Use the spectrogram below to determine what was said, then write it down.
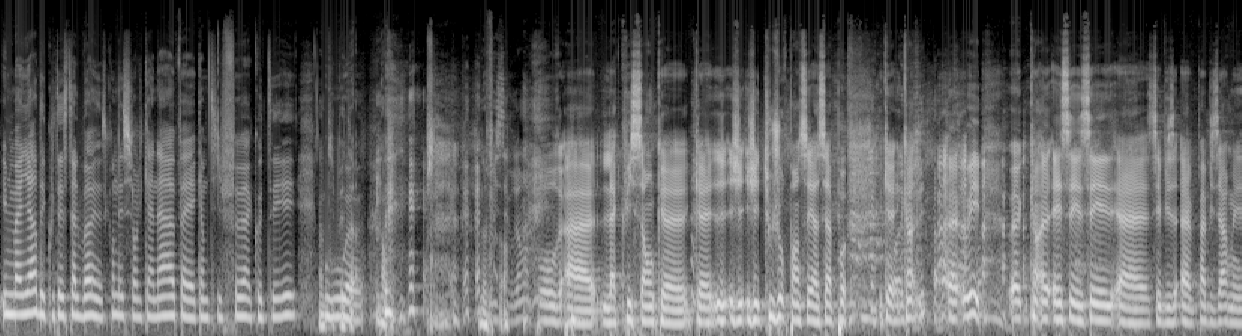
une manière d'écouter cet album. Est-ce qu'on est sur le canapé avec un petit feu à côté Un petit ou, pétard. euh, Non. Oui, c'est vraiment pour euh, la cuisson que, que j'ai toujours pensé à ça. Pour, que, quand, euh, oui, euh, quand- et c'est c'est, euh, c'est bizarre- euh, pas bizarre, mais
